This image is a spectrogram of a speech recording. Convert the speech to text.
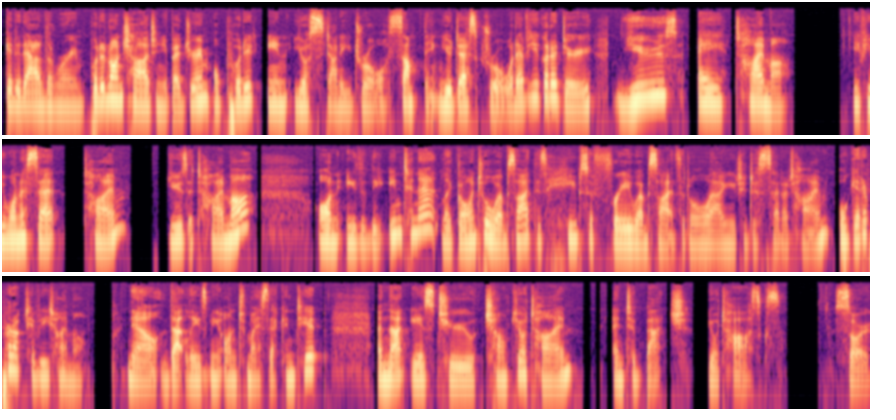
get it out of the room, put it on charge in your bedroom, or put it in your study drawer, something, your desk drawer, whatever you got to do. Use a timer. If you want to set time, use a timer on either the internet, like go into a website, there's heaps of free websites that will allow you to just set a time, or get a productivity timer. Now, that leads me on to my second tip, and that is to chunk your time and to batch your tasks. So,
